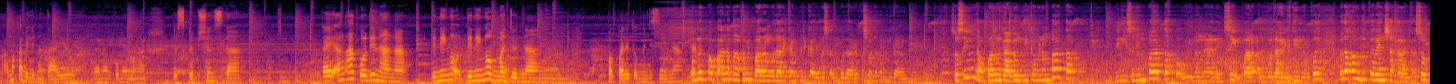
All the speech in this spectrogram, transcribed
ma- makabili man tayo. Ganun kung may mga prescriptions ka. Kay ang ako din ha nga tiningo tiningob man jud ng pagpalit og medisina. Pag nagpapaanak nga kami, parang wala rin kami pinakaiba sa albularyo kasi wala kaming gamit. So same lang, parang gagawin din kami ng bata. Linisan yung bata, pauwi ng nanay. Same, parang albularyo din lang. Wala, wala kami diferensya halo. So,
